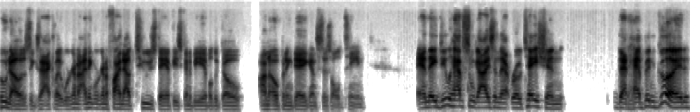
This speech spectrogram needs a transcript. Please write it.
who knows exactly? We're gonna. I think we're gonna find out Tuesday if he's going to be able to go on opening day against his old team. And they do have some guys in that rotation that have been good,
